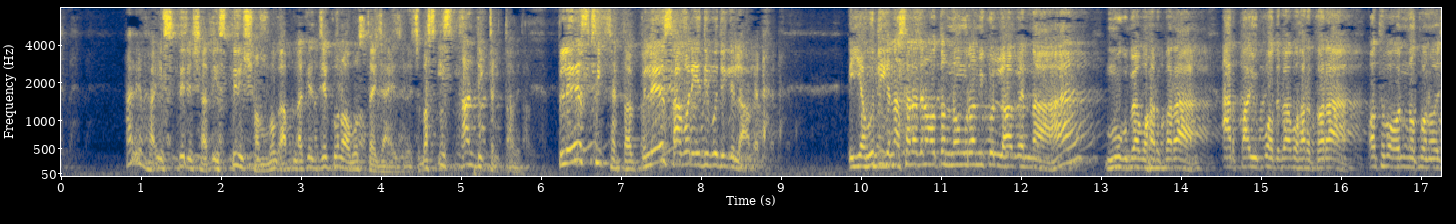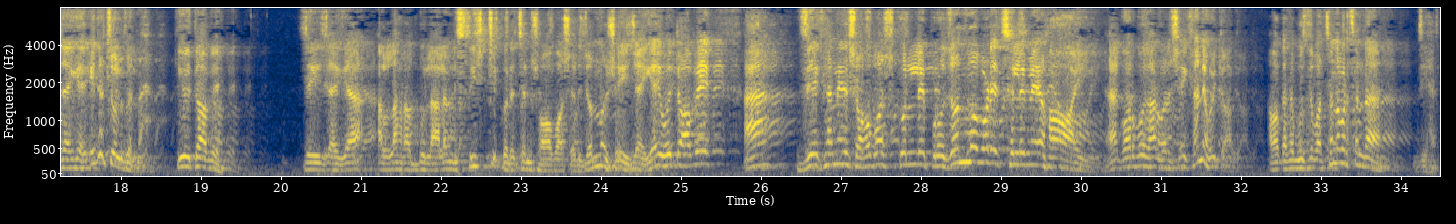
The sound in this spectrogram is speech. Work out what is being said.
আরে ভাই, স্ত্রীর সাথে স্ত্রীর সম্ভব আপনাকে যে কোনো অবস্থায় জায়েজ রয়েছে। বাস স্থান ঠিক থাকতে হবে। প্লেস ঠিক থাকতে হবে। প্লেস আবার এদিক ওদিক গেলে হবে না। এই ইহুদি নাসারাদের মতো নোংরামি করলে হবে না হ্যাঁ? মুখ ব্যবহার করা, আর পায়ু পদ ব্যবহার করা, অথবা অন্য কোন জায়গায়, এটা চলবে না। কি হইতে হবে? যেই জায়গা আল্লাহ রাব্বুল আলম সৃষ্টি করেছেন সহবাসের জন্য, সেই জায়গায় হইতে হবে হ্যাঁ? যেখানে সহবাস করলে প্রজন্ম বড়ে ছেলে মেয়ে হয়। হ্যাঁ গর্ভধারণ সেখানে হইতে হবে। আমার কথা বুঝতে পারছেন না পারছেন না? জি হ্যাঁ।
